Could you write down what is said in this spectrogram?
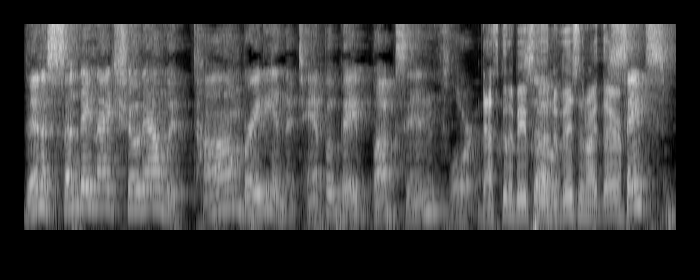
Then a Sunday night showdown with Tom Brady and the Tampa Bay Bucks in Florida. That's going to be so, for the division right there. Saints.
